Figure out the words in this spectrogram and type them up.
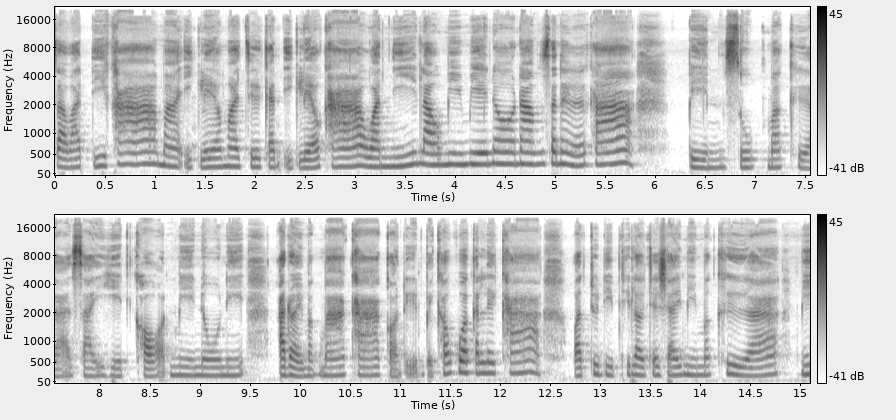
สวัสดีค่ะ มาอีกแล้วมาเจอกันอีกแล้วค่ะ วันนี้เรามีเมนูนำเสนอค่ะ เป็นซุปมะเขือใส่เห็ดขอนเมนูนี้อร่อยมากๆค่ะ ก่อนอื่นไปเข้าครัวกันเลยค่ะ วัตถุดิบที่เราจะใช้มีมะเขือ มี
